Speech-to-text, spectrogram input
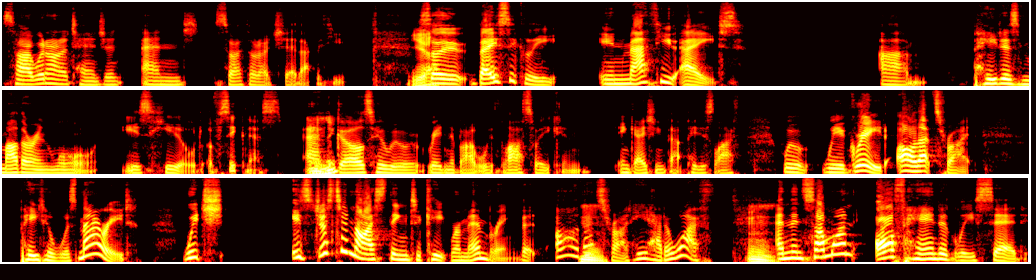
so I went on a tangent, and so I thought I'd share that with you. Yeah. So basically, in Matthew 8, um, Peter's mother in law is healed of sickness. And the girls who we were reading the Bible with last week and engaging about Peter's life, we, we agreed, oh, that's right. Peter was married, which is just a nice thing to keep remembering that, oh, that's right. He had a wife. Mm. And then someone offhandedly said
